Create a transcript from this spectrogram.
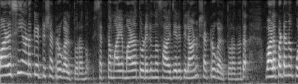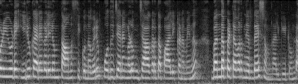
പഴശ്ശി അണക്കെട്ട് ഷട്ടറുകൾ തുറന്നു. ശക്തമായ മഴ തുടരുന്ന സാഹചര്യത്തിലാണ് ഷട്ടറുകൾ തുറന്നത്. വളപട്ടണം പുഴയുടെ ഇരുകരകളിലും താമസിക്കുന്നവരും പൊതുജനങ്ങളും ജാഗ്രത പാലിക്കണമെന്ന് ബന്ധപ്പെട്ടവർ നിർദ്ദേശം നൽകിയിട്ടുണ്ട്.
